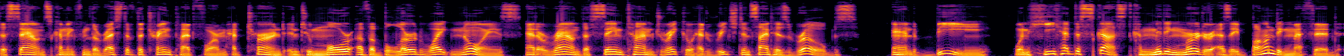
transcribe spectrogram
the sounds coming from the rest of the train platform had turned into more of a blurred white noise at around the same time Draco had reached inside his robes, and B, when he had discussed committing murder as a bonding method,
